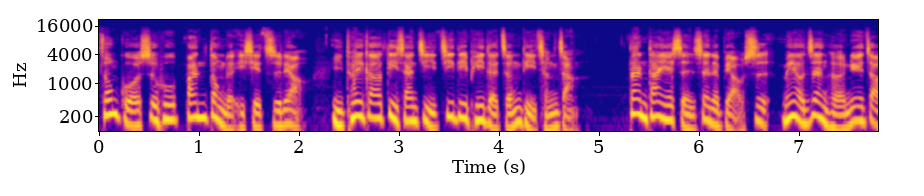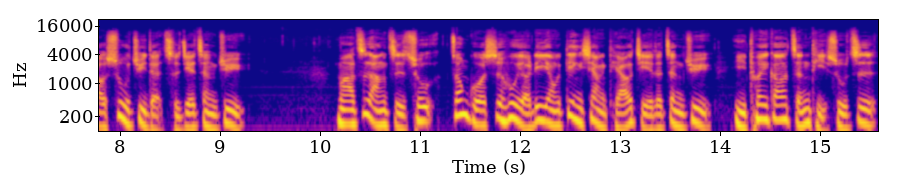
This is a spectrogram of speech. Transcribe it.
中国似乎搬动了一些资料，以推高第三季 GDP 的整体成长。但他也审慎地表示，没有任何捏造数据的直接证据。马志昂指出，中国似乎有利用定向调节的证据，以推高整体数字。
